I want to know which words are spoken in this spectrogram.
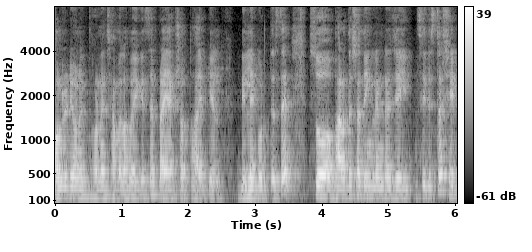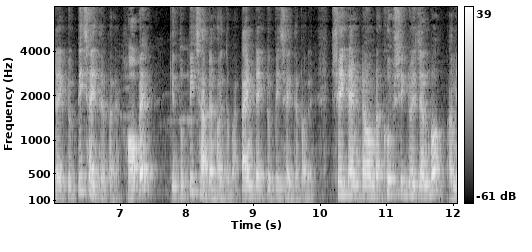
অলরেডি অনেক ধরনের ঝামেলা হয়ে গেছে, প্রায় এক সপ্তাহ আইপিএল ডিলে করতেছে। সো ভারতের সাথে ইংল্যান্ডের যেই সিরিজটা, সেটা একটু পিছাইতে পারে। হবে, কিন্তু পিছাবে হয়তো বা টাইমটা একটু পিছাইতে পারে। সেই টাইমটাও আমরা খুব শীঘ্রই জানব। আমি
